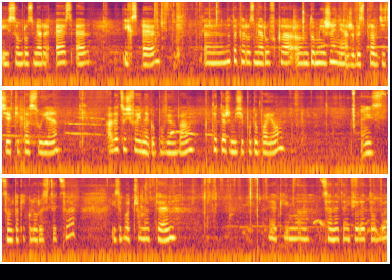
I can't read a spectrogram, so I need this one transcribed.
i są rozmiary S, L, XL. E, No taka rozmiarówka e, do mierzenia, żeby sprawdzić jaki pasuje. Ale coś fajnego powiem Wam. Te też mi się podobają. I są takie kolorystyce. I zobaczymy ten. Jaki ma cenę ten fioletowy.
